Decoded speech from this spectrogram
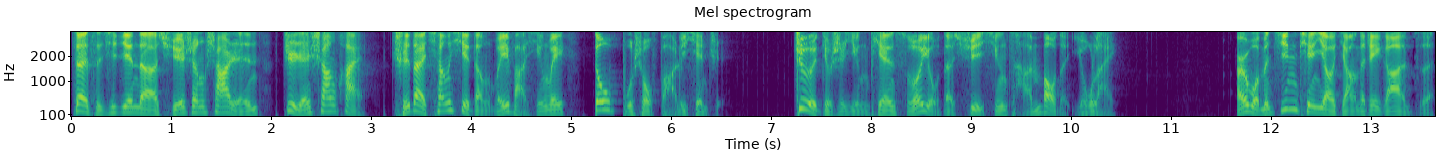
在此期间的学生杀人。致人伤害、持带枪械等违法行为都不受法律限制，这就是影片所有的血腥残暴的由来。而我们今天要讲的这个案子，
